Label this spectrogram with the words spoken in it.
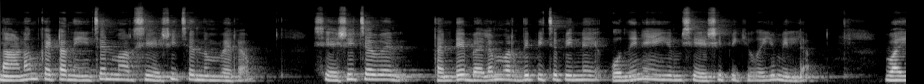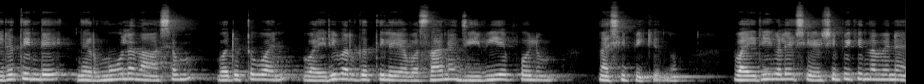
നാണം കെട്ട നീചന്മാർ ശേഷിച്ചെന്നും വരാം. ശേഷിച്ചവൻ തന്റെ ബലം വർദ്ധിപ്പിച്ച് പിന്നെ ഒന്നിനെയും ശേഷിപ്പിക്കുകയുമില്ല. വൈരത്തിന്റെ നിർമൂലനാശം വരുത്തുവാൻ വൈരിവർഗത്തിലെ അവസാന ജീവിയെപ്പോലും നശിപ്പിക്കുന്നു. വൈരികളെ ശേഷിപ്പിക്കുന്നവന്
